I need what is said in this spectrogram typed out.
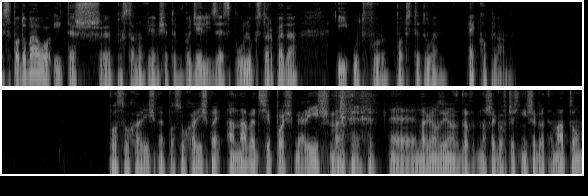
spodobało i też yy, postanowiłem się tym podzielić. Zespół Lux Torpeda i utwór pod tytułem Ekoplan. Posłuchaliśmy, posłuchaliśmy, a nawet się pośmialiśmy, e, nawiązując do naszego wcześniejszego tematu.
